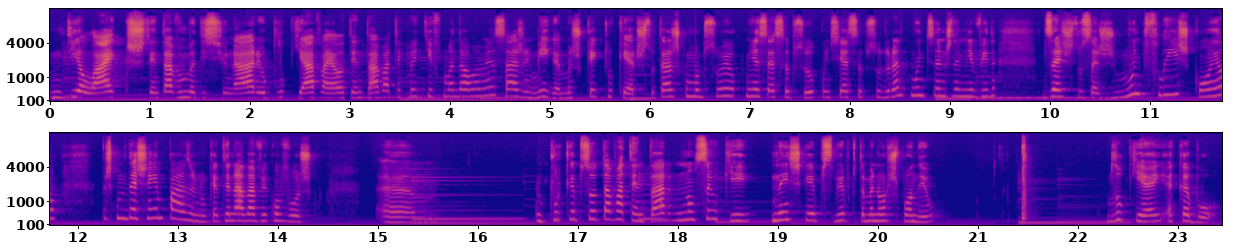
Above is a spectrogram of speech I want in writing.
metia likes, tentava-me adicionar, eu bloqueava, ela tentava, até que eu tive que mandar uma mensagem, amiga, mas o que é que tu queres? Tu estás com uma pessoa, eu conheço essa pessoa, conheci essa pessoa durante muitos anos da minha vida, desejo que tu sejas muito feliz com ele, mas que me deixem em paz, eu não quero ter nada a ver convosco. Um, porque a pessoa estava a tentar não sei o quê, nem cheguei a perceber porque também não respondeu. Bloqueei, acabou.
